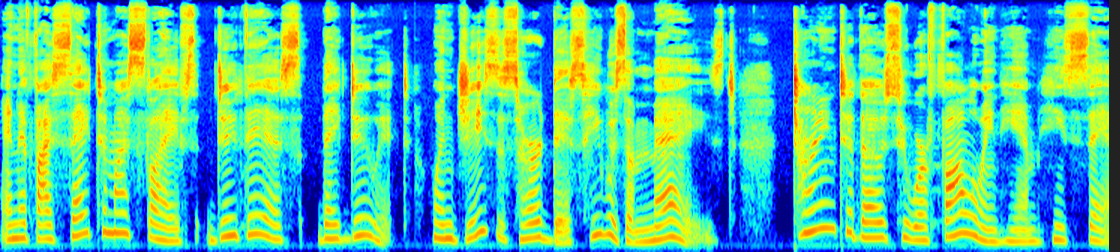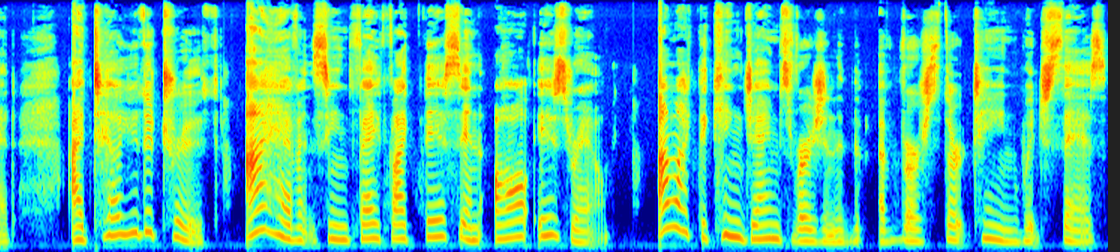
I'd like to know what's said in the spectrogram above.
And if I say to my slaves, do this, they do it. When Jesus heard this, he was amazed. Turning to those who were following him, he said, I tell you the truth, I haven't seen faith like this in all Israel. I like the King James Version of verse 13, which says,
